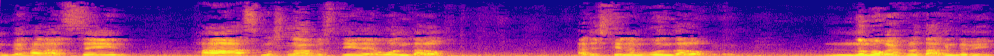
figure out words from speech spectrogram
Boom, they had a saying, pass Muslim is still a one gallop. I just still am one gallop. No more if not talking to me.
